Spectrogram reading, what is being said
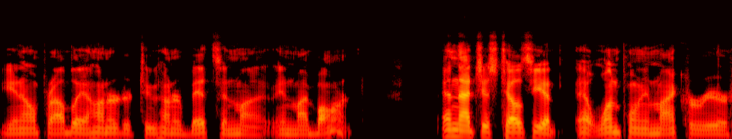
you know, probably a 100 or 200 bits in my in my barn. And that just tells you at, at one point in my career,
